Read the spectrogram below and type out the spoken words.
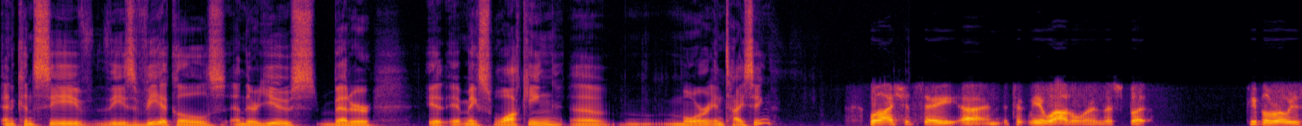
and conceive these vehicles and their use better, it, it makes walking uh, more enticing? Well, I should say, uh, and it took me a while to learn this, but people are always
